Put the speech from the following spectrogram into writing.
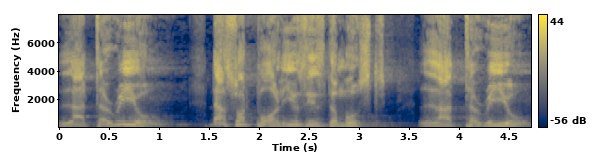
Laterio. That's what Paul uses the most. Laterio.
